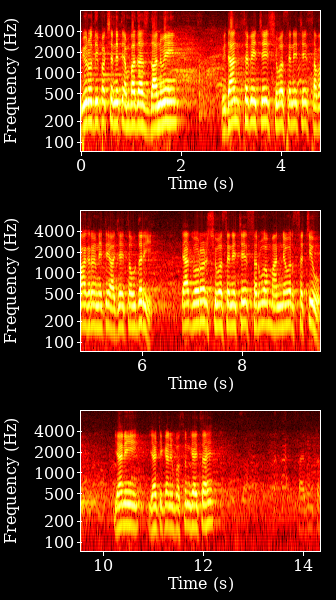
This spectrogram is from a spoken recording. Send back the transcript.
विरोधी पक्षनेते अंबादास दानवे विधानसभेचे शिवसेनेचे सभागृह नेते अजय चौधरी त्याचबरोबर शिवसेनेचे सर्व मान्यवर सचिव यांनी या ठिकाणी बसून घ्यायचं आहे. साहेबांच्या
